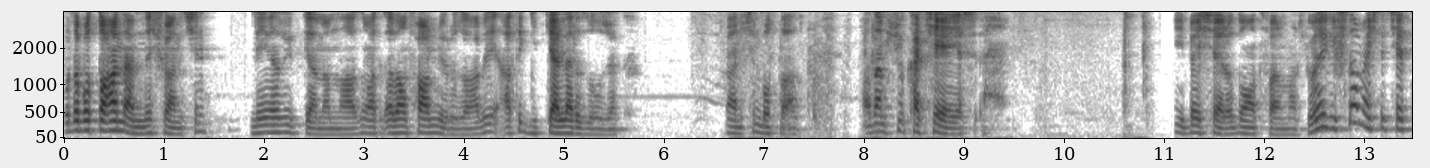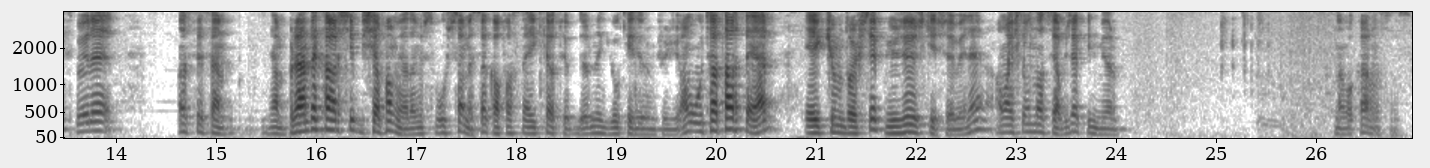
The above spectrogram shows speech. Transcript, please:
Burada bot daha önemli şu an için. Lane hızlı git gelmem lazım. Artık adam farmlıyoruz abi. Artık git geller hızlı olacak. Şu an için bot lazım. Adam şu kaçaya yer. İyi 5 yer o donat farm var. Böyle güçlü ama işte chat böyle nasıl desem yani Brand'e karşı bir şey yapamıyor adam. Üstüne uçsa mesela kafasına EQ atıyor biliyorum yok ediyorum çocuğu. Ama ulti atarsa eğer EQ'mu doşlayıp %100 kesiyor beni. Ama işte onu nasıl yapacak bilmiyorum. Buna bakar mısınız?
